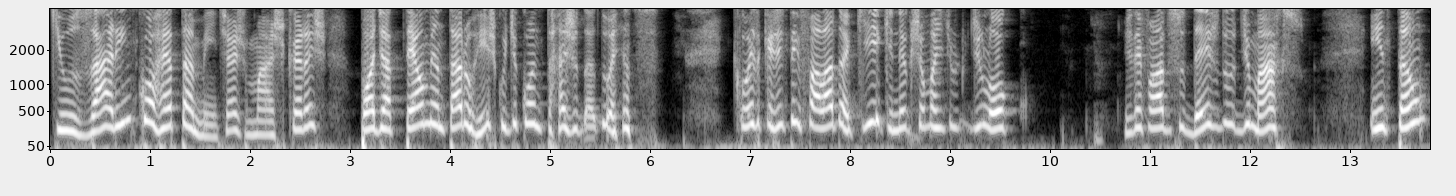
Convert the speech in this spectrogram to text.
que usar incorretamente as máscaras pode até aumentar o risco de contágio da doença. Coisa que a gente tem falado aqui, que nego chama a gente de louco. A gente tem falado isso desde do, de março. Então,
